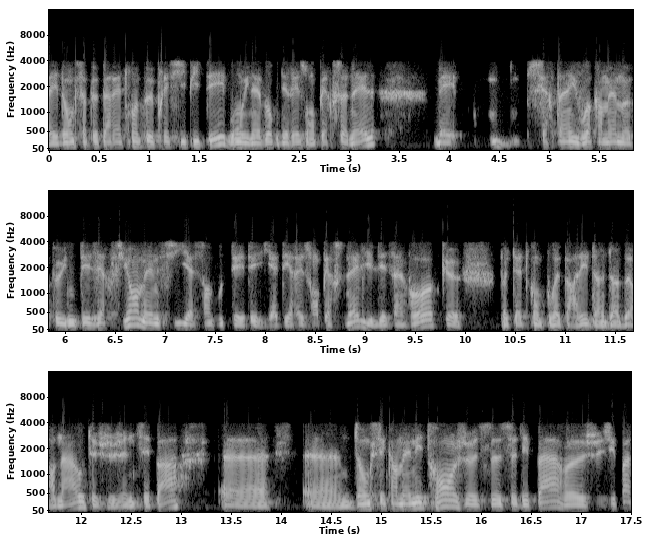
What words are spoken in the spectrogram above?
et donc ça peut paraître un peu précipité. Bon, il invoque des raisons personnelles mais certains y voient quand même un peu une désertion, même s'il y a sans doute des, y a des raisons personnelles, ils les invoquent. Peut-être qu'on pourrait parler d'un burn-out, je, ne sais pas. Euh, euh, donc c'est quand même étrange ce, départ. Euh, J'ai pas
